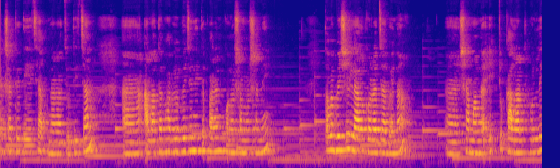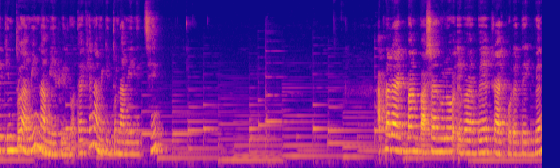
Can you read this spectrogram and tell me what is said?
একসাথে দিয়েছি, আপনারা যদি চান আলাদাভাবে ভেজে নিতে পারেন, কোনো সমস্যা নেই। তবে বেশি লাল করা যাবে না সামান্য একটু কালার ধরলে কিন্তু আমি নামিয়ে ফেলব। দেখেন, আমি কিন্তু নামিয়ে নিচ্ছি। আপনারা একবার বাসায় হলো এভাবে ট্রাই করে দেখবেন।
